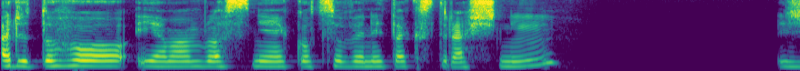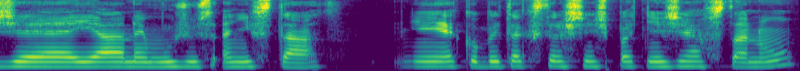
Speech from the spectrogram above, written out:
A do toho já mám vlastně kocoviny tak strašný, že já nemůžu ani vstát. Mně je jakoby tak strašně špatně, že já vstanu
